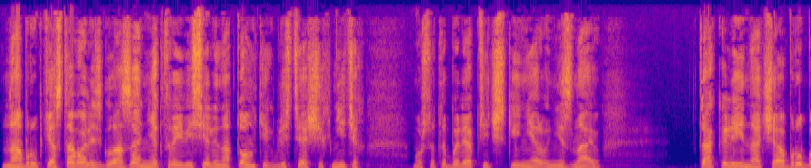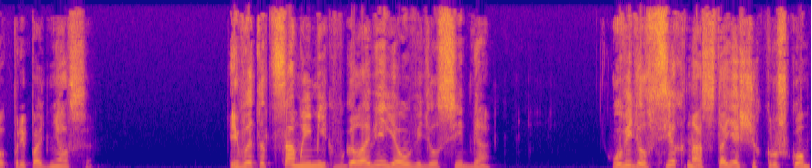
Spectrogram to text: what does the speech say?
На обрубке оставались глаза, некоторые висели на тонких, блестящих нитях. Может, это были оптические нервы, не знаю. Так или иначе, обрубок приподнялся. И в этот самый миг в голове я увидел себя. Увидел всех нас, стоящих кружком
